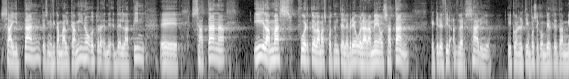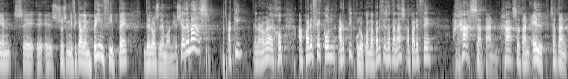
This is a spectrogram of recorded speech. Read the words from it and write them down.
saitán, que significa mal camino, otra del latín eh, satana, y la más fuerte o la más potente el hebreo, el arameo satán, que quiere decir adversario y con el tiempo se convierte también eh, eh, su significado en príncipe de los demonios. Y además, aquí, en la novela de Job, aparece con artículo. Cuando aparece Satanás, aparece Ha-Satán, Ha-Satán, el Satán.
